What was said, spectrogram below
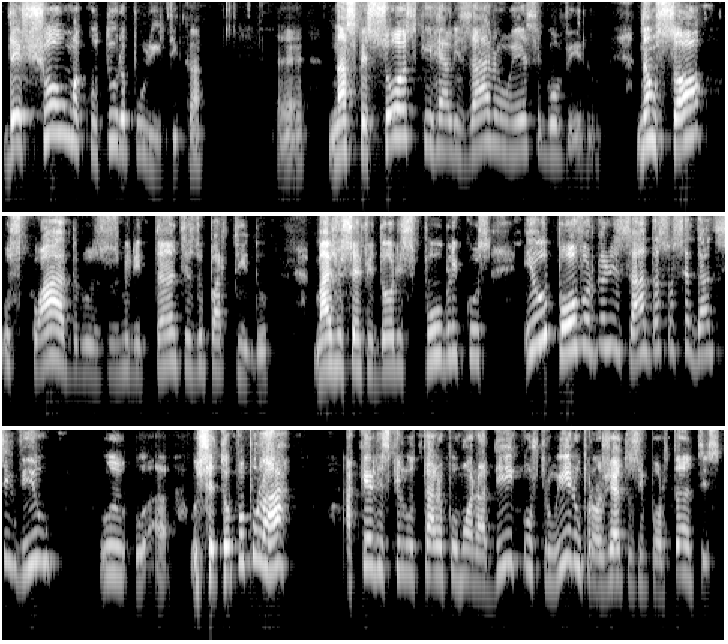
deixou uma cultura política é, nas pessoas que realizaram esse governo. Não só os quadros, os militantes do partido, mas os servidores públicos e o povo organizado da sociedade civil, o, o, o setor popular aqueles que lutaram por moradia e construíram projetos importantes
